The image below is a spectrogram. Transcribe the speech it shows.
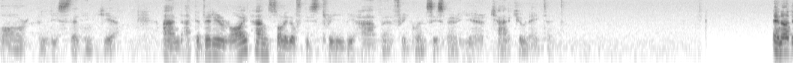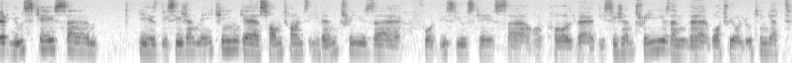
are listed in here. And at the very right hand side of this tree, we have frequencies per year calculated. Another use case um, is decision making. Uh, sometimes event trees uh, for this use case uh, are called uh, decision trees and uh, what we are looking at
